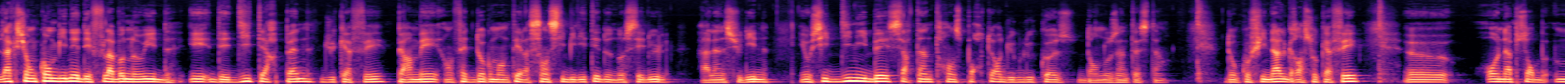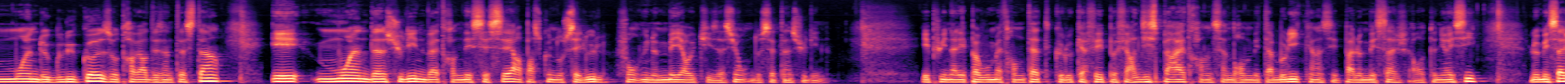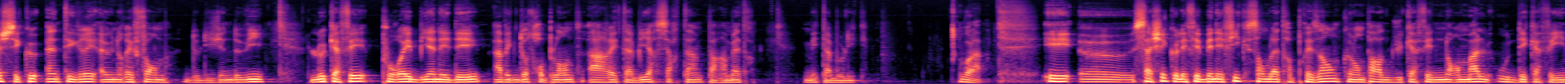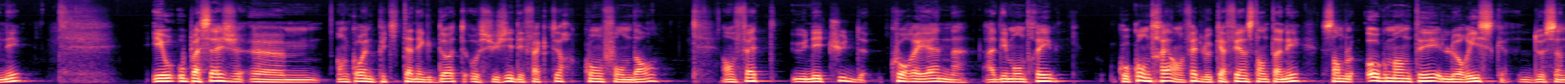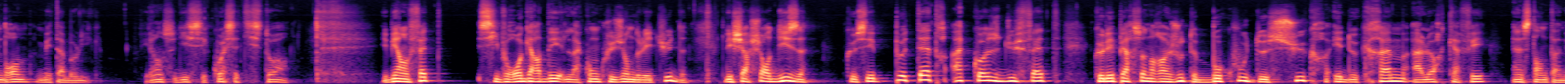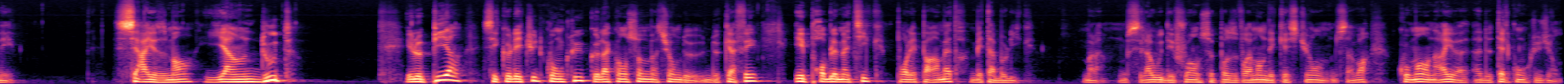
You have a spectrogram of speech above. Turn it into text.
L'action combinée des flavonoïdes et des diterpènes du café permet en fait d'augmenter la sensibilité de nos cellules à l'insuline et aussi d'inhiber certains transporteurs du glucose dans nos intestins. Donc au final, grâce au café, euh, on absorbe moins de glucose au travers des intestins et moins d'insuline va être nécessaire parce que nos cellules font une meilleure utilisation de cette insuline. Et puis n'allez pas vous mettre en tête que le café peut faire disparaître un syndrome métabolique, hein, ce n'est pas le message à retenir ici. Le message c'est que intégré à une réforme de l'hygiène de vie, le café pourrait bien aider avec d'autres plantes à rétablir certains paramètres métaboliques. Voilà. Et euh, sachez que l'effet bénéfique semble être présent, que l'on parle du café normal ou décaféiné. Et au, passage, euh, encore une petite anecdote au sujet des facteurs confondants en fait, une étude coréenne a démontré qu'au contraire, en fait, le café instantané semble augmenter le risque de syndrome métabolique. Et là, on se dit, c'est quoi cette histoire? Eh bien, en fait, si vous regardez la conclusion de l'étude, les chercheurs disent que c'est peut-être à cause du fait que les personnes rajoutent beaucoup de sucre et de crème à leur café instantané. Sérieusement, il y a un doute et le pire, c'est que l'étude conclut que la consommation de, café est problématique pour les paramètres métaboliques. Voilà, c'est là où des fois on se pose vraiment des questions de savoir comment on arrive à, de telles conclusions.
